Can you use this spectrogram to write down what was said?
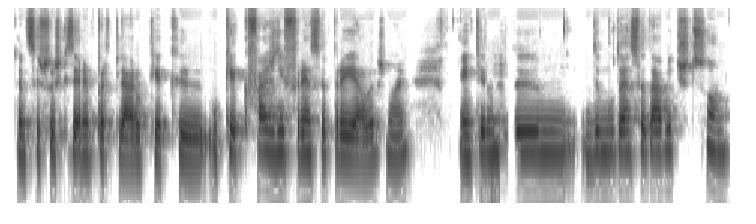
Portanto, se as pessoas quiserem partilhar o que é que, o que, é que faz diferença para elas, não é? Em termos de, de mudança de hábitos de sono.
